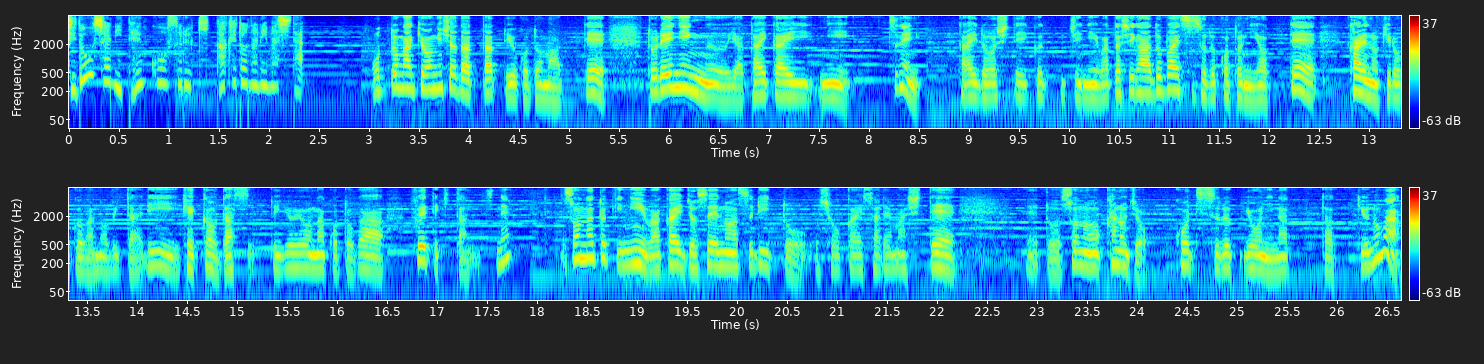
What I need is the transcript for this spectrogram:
指導者に転向するきっかけとなりました。夫が競技者だったっていうこともあってトレーニングや大会に常に帯同していくうちに私がアドバイスすることによって彼の記録が伸びたり結果を出すっていうようなことが増えてきたんですね。そんな時に若い女性のアスリートを紹介されまして、えーと、その彼女をコーチするようになったっていうのが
